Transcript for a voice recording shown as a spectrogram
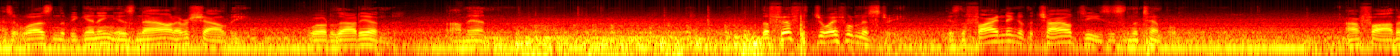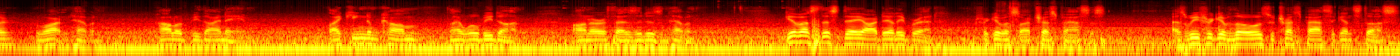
as it was in the beginning, is now, and ever shall be, world without end. Amen. The fifth joyful mystery is the finding of the child Jesus in the temple. Our Father, who art in heaven, hallowed be thy name. Thy kingdom come, thy will be done, on earth as it is in heaven. Give us this day our daily bread, and forgive us our trespasses, as we forgive those who trespass against us.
